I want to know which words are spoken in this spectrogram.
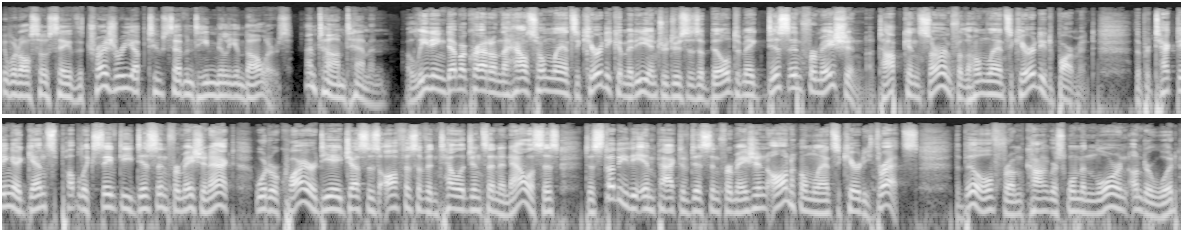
It would also save the Treasury up to $17 million. I'm Tom Temin. A leading Democrat on the House Homeland Security Committee introduces a bill to make disinformation a top concern for the Homeland Security Department. The Protecting Against Public Safety Disinformation Act would require DHS's Office of Intelligence and Analysis to study the impact of disinformation on Homeland Security threats. The bill from Congresswoman Lauren Underwood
